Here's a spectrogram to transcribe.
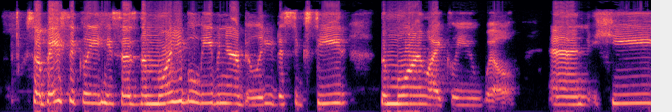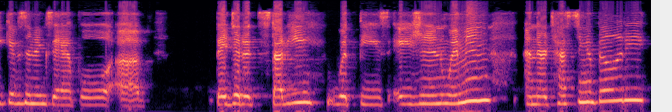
so basically, he says the more you believe in your ability to succeed, the more likely you will. And he gives an example of they did a study with these Asian women and their testing ability.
